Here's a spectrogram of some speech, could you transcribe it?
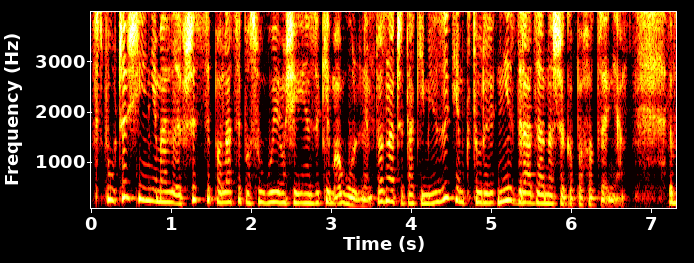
Współcześnie niemal wszyscy Polacy posługują się językiem ogólnym, to znaczy takim językiem, który nie zdradza naszego pochodzenia. W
